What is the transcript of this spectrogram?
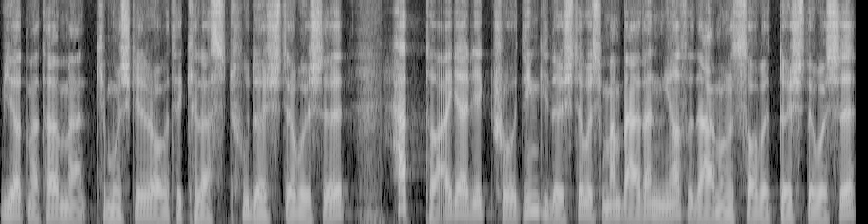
بیاد مطب من که مشکل رابطه کلاس 2 داشته باشه. حتی اگر یک crowding ی داشته باشه من بعدا نیاز به درمان ثابت داشته باشه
